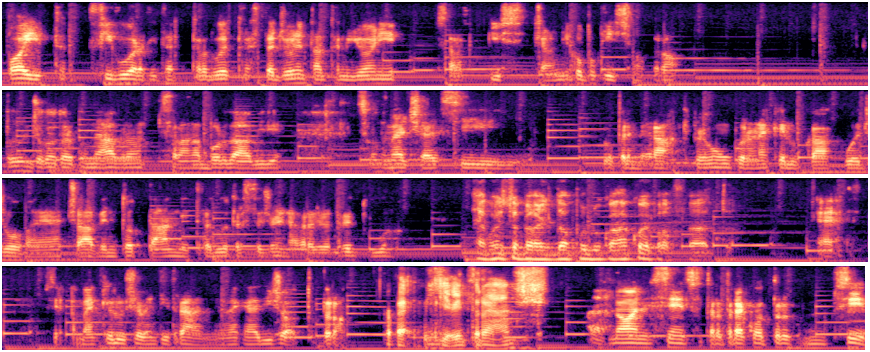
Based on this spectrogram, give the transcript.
poi t- figurati, tra, tra due o tre stagioni 80 milioni sarà pochissimo, cioè non dico pochissimo, però poi un giocatore come Avram saranno abbordabili. Secondo me il Chelsea lo prenderà, anche perché comunque non è che Lukaku è giovane, eh, ha 28 anni, tra due o tre stagioni ne avrà già 31. E questo però il dopo Lukaku è perfetto. Eh, sì, ma anche lui c'ha 23 anni, non è che ha 18, però. Vabbè, mica 23 anni. No, nel senso, tra 3-4... Sì,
